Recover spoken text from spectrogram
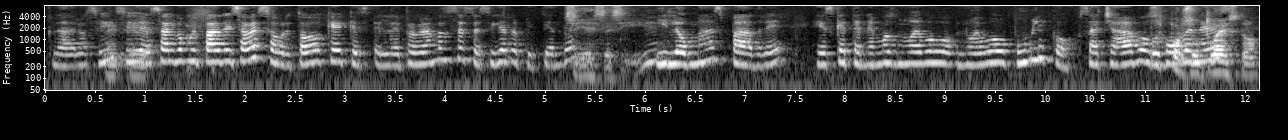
Claro, sí, Eh, sí, eh. es algo muy padre. Y sabes, sobre todo que, que el, el programa se, se sigue repitiendo. Sí, ese sigue. Y lo más padre es que tenemos nuevo nuevo público, o sea, chavos, Pues por jóvenes. supuesto.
